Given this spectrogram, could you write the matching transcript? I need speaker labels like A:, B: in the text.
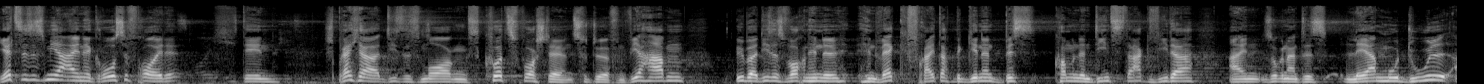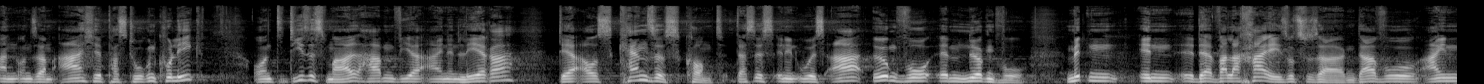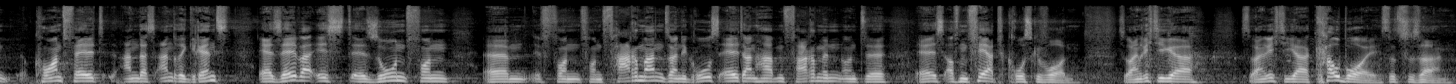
A: Jetzt ist es mir eine große Freude, euch den Sprecher dieses Morgens kurz vorstellen zu dürfen. Wir haben über dieses Wochenende hinweg, Freitag beginnend bis kommenden Dienstag, wieder ein sogenanntes Lehrmodul an unserem Arche-Pastorenkolleg. Und dieses Mal haben wir einen Lehrer, der aus Kansas kommt. Das ist in den USA irgendwo im Nirgendwo mitten in äh, der Walachei sozusagen, da wo ein Kornfeld an das andere grenzt. Er selber ist äh, Sohn von, ähm, von, von Farmern, seine Großeltern haben Farmen und äh, er ist auf dem Pferd groß geworden. So ein richtiger, so ein richtiger Cowboy sozusagen.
